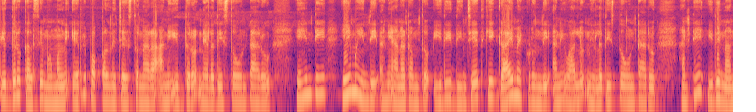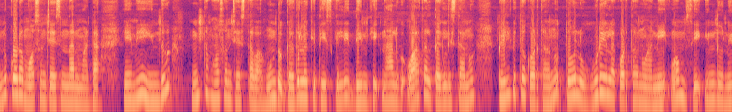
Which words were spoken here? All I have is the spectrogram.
ఇద్దరు కలిసి మమ్మల్ని ఎర్రి పప్పల్ని చేస్తున్నారా? అని ఇద్దరు నిలదీస్తూ ఉంటారు. ఏంటి? ఏమైంది? అని అనటంతో ఇది దీని చేతికి గాయం ఎక్కడుంది? అని వాళ్ళు నిలదీస్తూ ఉంటారు. అంటే ఇది నన్ను కూడా మోసం చేసిందనమాట ఏమీ ఇందు? ఇంత మోసం చేస్తావా? ఉండు గదిలోకి తీసుకెళ్ళి దీనికి నాలుగు వాతలు తగిలిస్తాను బెల్ట్తో కొడతాను తోలు ఊడేలా కొడతాను అని వంశీ ఇందుని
